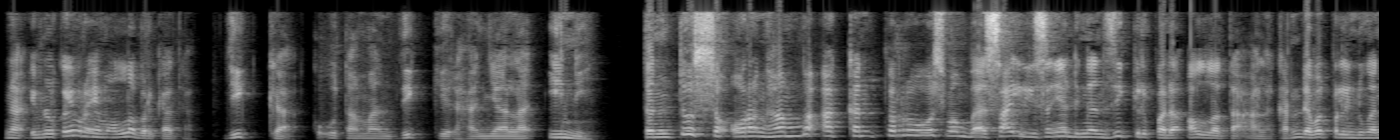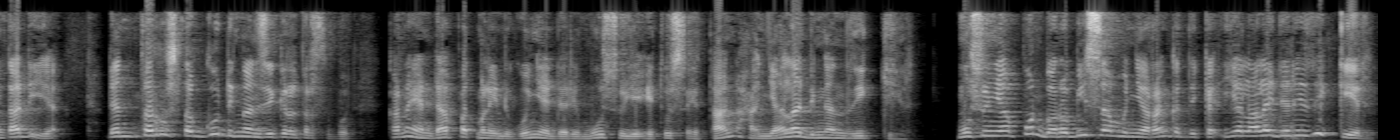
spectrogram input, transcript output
Nah, Ibnu Qayyim rahimahullah berkata, jika keutamaan zikir hanyalah ini, tentu seorang hamba akan terus membasahi lisannya dengan zikir pada Allah Ta'ala. Karena dapat perlindungan tadi ya. Dan terus teguh dengan zikir tersebut. Karena yang dapat melindunginya dari musuh yaitu setan hanyalah dengan zikir. Musuhnya pun baru bisa menyerang ketika ia lalai dari zikir.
